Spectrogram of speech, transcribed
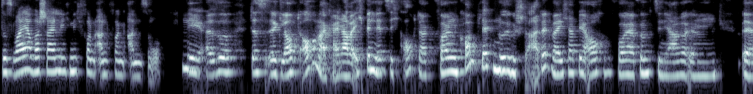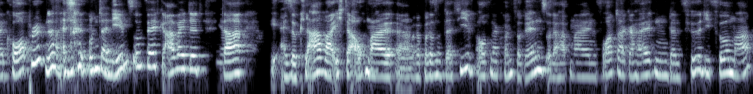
das war ja wahrscheinlich nicht von Anfang an so. Nee, also das äh, glaubt auch immer keiner, aber ich bin letztlich auch da von komplett null gestartet, weil ich habe ja auch vorher 15 Jahre im äh, Corporate, ne, also im Unternehmensumfeld gearbeitet. Ja. Da also klar war ich da auch mal äh, repräsentativ auf einer Konferenz oder habe mal einen Vortrag gehalten dann für die Firma,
